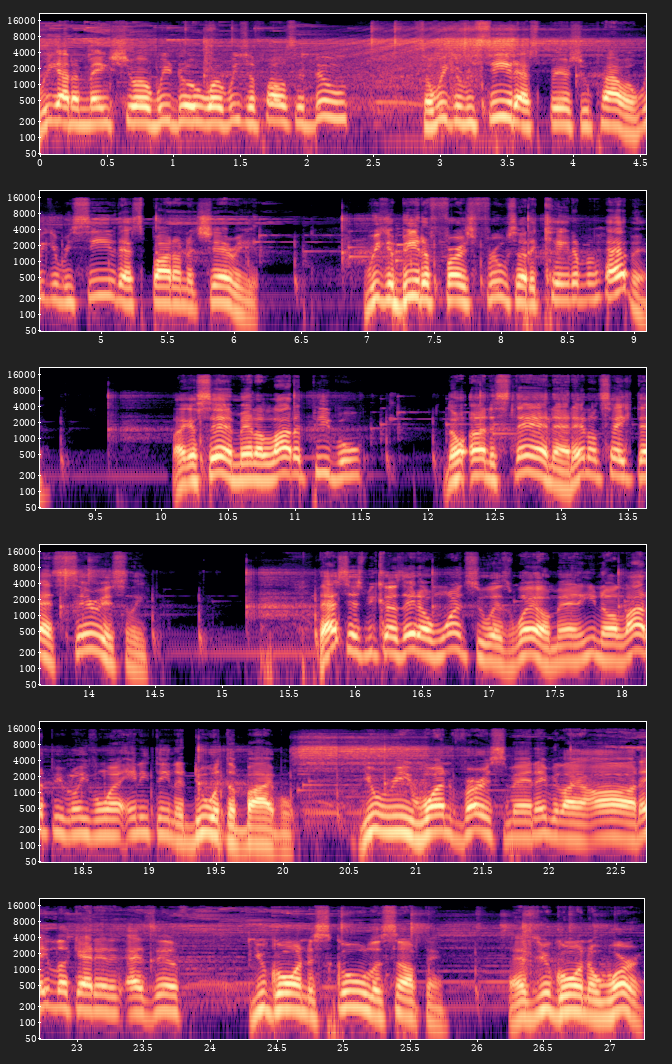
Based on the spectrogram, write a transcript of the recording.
we got to make sure we do what we supposed to do so we can receive that spiritual power. We can receive that spot on the chariot. We can be the first fruits of the kingdom of heaven. Like I said, man, a lot of people don't understand that. They don't take that seriously. That's just because they don't want to as well, man. You know, a lot of people don't even want anything to do with the Bible. You read one verse, man, they be like, oh, they look at it as if you're going to school or something, as you're going to work.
